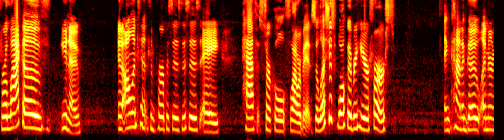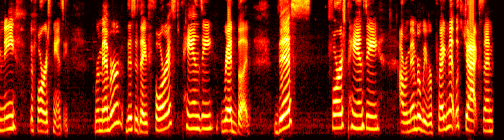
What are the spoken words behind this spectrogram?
For lack of, you know, in all intents and purposes, this is a half circle flower bed. So let's just walk over here first and kind of go underneath the forest pansy. Remember, this is a forest pansy red bud. This forest pansy, I remember we were pregnant with Jackson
